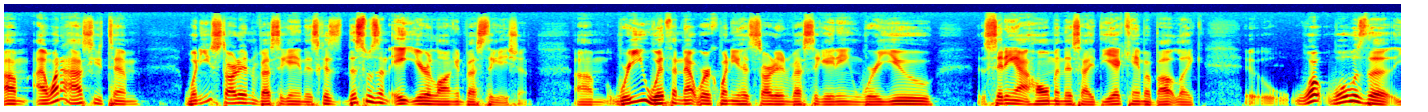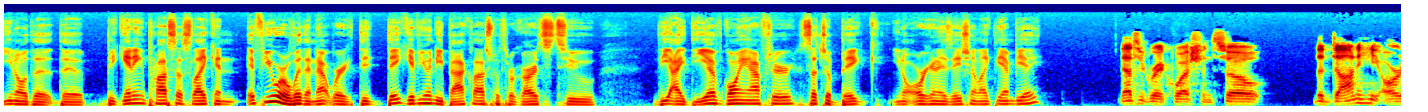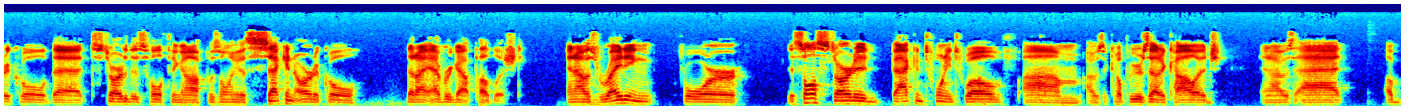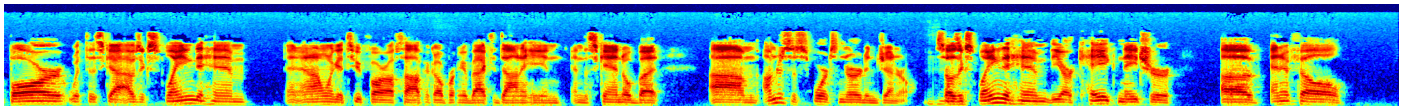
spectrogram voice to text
Um, I want to ask you, Tim, when you started investigating this, because this was an eight year long investigation. Um, were you with a network when you had started investigating? Were you sitting at home and this idea came about? Like, what what was the you know the the beginning process like? And if you were with a network, did they give you any backlash with regards to the idea of going after such a big you know organization like the NBA? That's a great question. So the Donaghy article that started this whole thing off was only the second article that I ever got published. And I was writing for this all started back in 2012. Um, I was a couple years out of college and I was at a bar with this guy. I was explaining to him, and, and I don't want to get too far off topic. I'll bring it back to Donaghy and, and the scandal, but um, I'm just a sports nerd in general. So I was explaining to him the archaic nature of NFL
